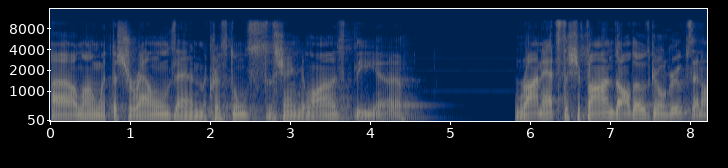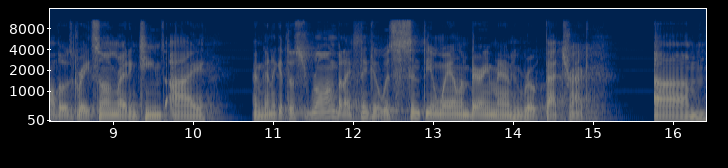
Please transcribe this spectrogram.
uh, along with the Shirelles and the Crystals, the Shangri La's, the uh, Ronettes, the Chiffons, all those girl groups, and all those great songwriting teams. I am going to get this wrong, but I think it was Cynthia Weil and Barry Mann who wrote that track. Um,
